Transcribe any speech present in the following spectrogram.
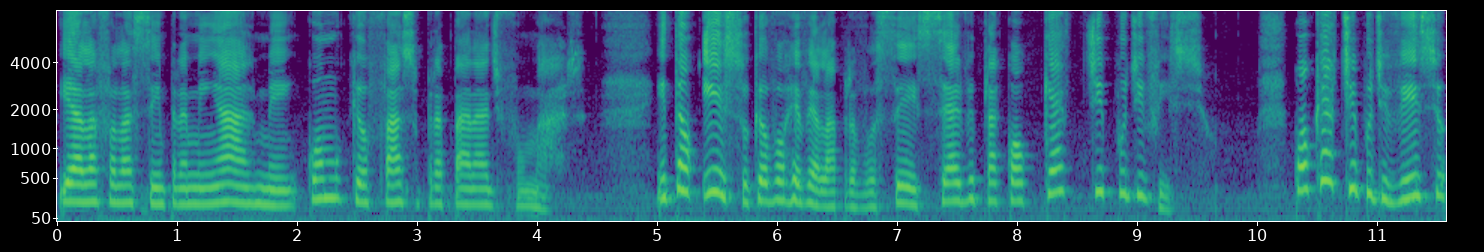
E ela falou assim para mim, Armin, como que eu faço para parar de fumar? Então, isso que eu vou revelar para vocês serve para qualquer tipo de vício. Qualquer tipo de vício,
